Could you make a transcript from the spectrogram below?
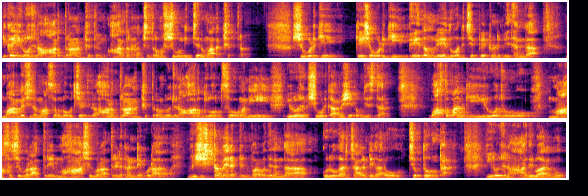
ఇక ఈ రోజున ఆర్ద్ర నక్షత్రం ఆర్ద్ర నక్షత్రం శివుని జన్మ నక్షత్రం. శివుడికి కేశవుడికి భేదం లేదు అని చెప్పేటువంటి విధంగా మార్గశిర మాసంలో వచ్చేటువంటి ఆర్ద్ర నక్షత్రం రోజున ఆర్ద్రోత్సవం అని ఈ రోజున శివుడికి అభిషేకం చేస్తారు. వాస్తవానికి ఈరోజు మాస శివరాత్రి మహాశివరాత్రుల కంటే కూడా విశిష్టమైనటువంటి పర్వదినంగా గురువుగారు చాగంటి గారు చెప్తూ ఉంటారు. ఈ రోజున ఆదివారము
